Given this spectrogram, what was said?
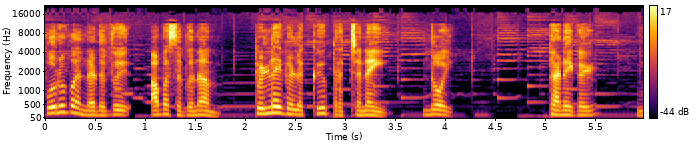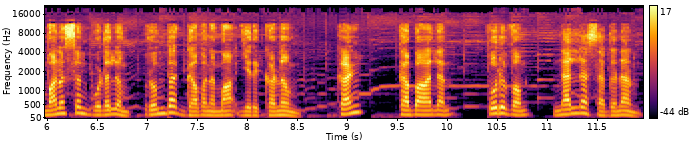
புருவ நடுவு அபசகுனம் பிள்ளைகளுக்கு பிரச்சனை நோய். தடைகள் மனசும் உடலும் ரொம்ப கவனமா இருக்கணும். கண் கபாலம் புருவம் நல்ல சகுனம்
